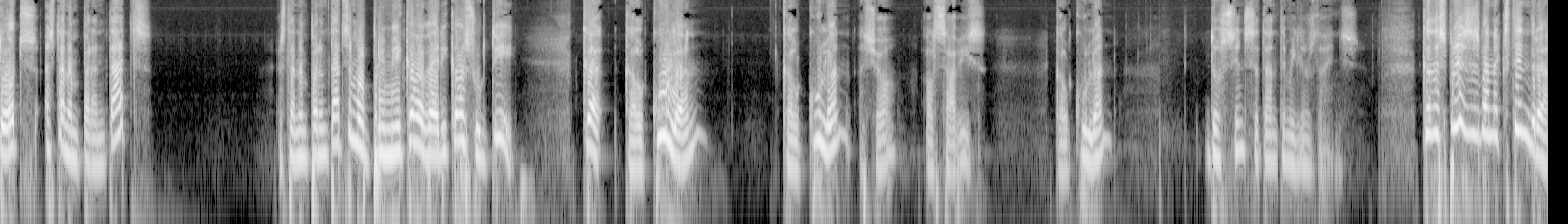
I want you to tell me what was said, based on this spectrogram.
tots estan emparentats. Estan emparentats amb el primer que va haver-hi que va sortir, que calculen calculen, això, els savis, calculen 270 milions d'anys. Que després es van extendre.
